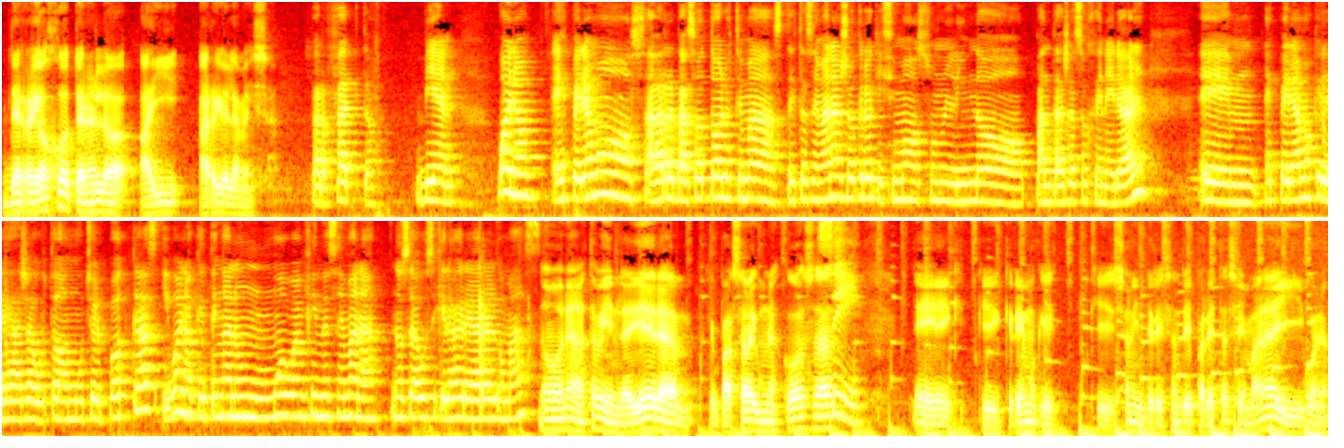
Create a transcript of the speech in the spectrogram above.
de reojo, tenerlo ahí arriba de la mesa. Perfecto. Bien. Bueno, esperamos haber repasado todos los temas de esta semana. Yo creo que hicimos un lindo pantallazo general. Em, esperamos que les haya gustado mucho el podcast y bueno, que tengan un muy buen fin de semana. No sé, si quieres agregar algo más. No, nada, está bien. La idea era repasar algunas cosas. Sí. Eh, que, creemos que, que son interesantes para esta semana y bueno,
